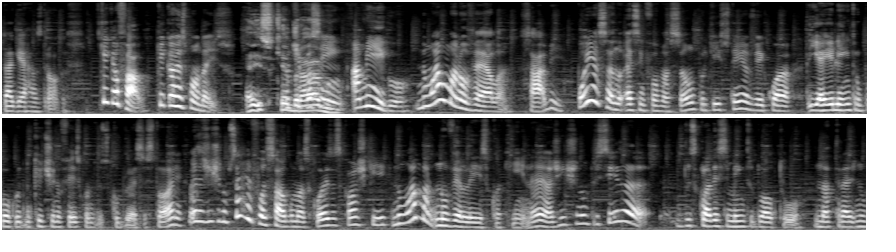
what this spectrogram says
da guerra às drogas. O que, que eu falo? O que, que eu respondo a isso? É isso que é tipo brabo. assim, amigo, não é uma novela, sabe? Põe essa, essa informação, porque isso tem a ver com a. E aí ele entra um pouco no que o Tino fez quando descobriu essa história. Mas a gente não precisa reforçar algumas coisas que eu acho que não é uma novelesco aqui, né? A gente não precisa do esclarecimento do autor na tra... no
